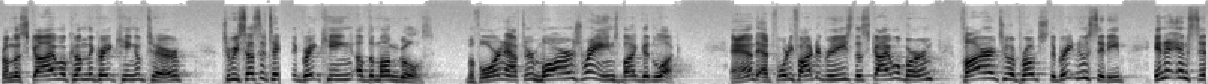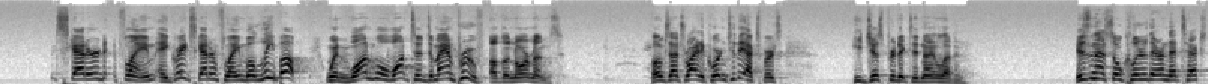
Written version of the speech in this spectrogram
From the sky will come the great king of terror to resuscitate the great king of the Mongols. Before and after, Mars reigns by good luck. And at 45 degrees, the sky will burn, fire to approach the great new city. In an instant, scattered flame, a great scattered flame will leap up when one will want to demand proof of the Normans. Folks, that's right. According to the experts, he just predicted 9 11. Isn't that so clear there in that text?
